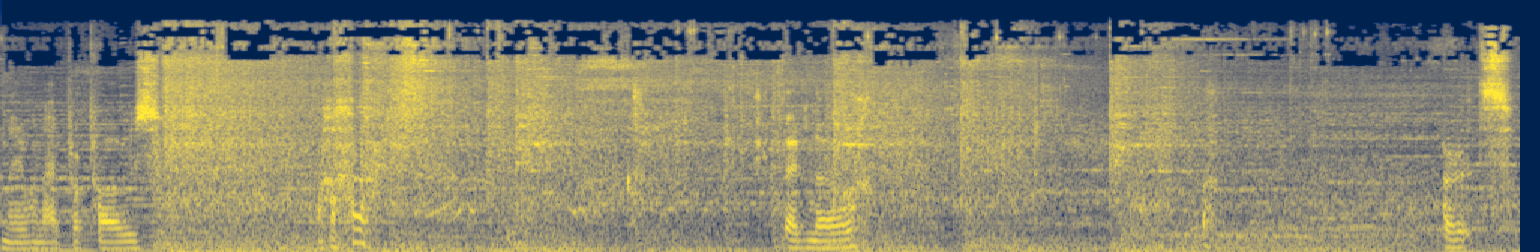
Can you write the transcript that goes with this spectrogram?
Maybe when I propose. Said no. Hurts.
